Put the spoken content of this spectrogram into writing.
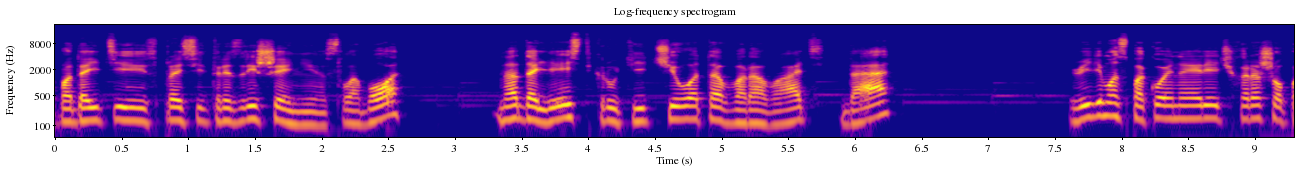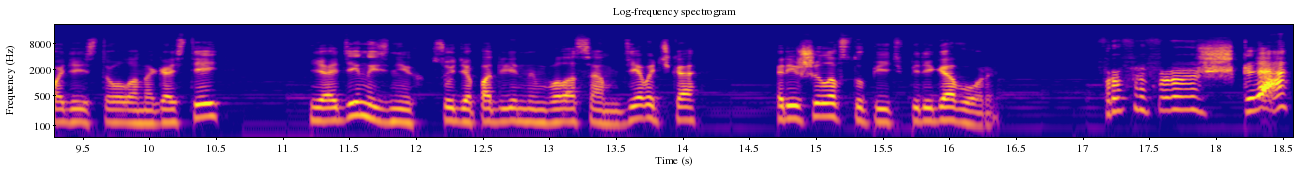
подойти и спросить разрешения слабо? Надо лезть, крутить чего-то, воровать, да? Видимо, спокойная речь хорошо подействовала на гостей, и один из них, судя по длинным волосам девочка, решила вступить в переговоры. «Фр-фр-фр-шкля!»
